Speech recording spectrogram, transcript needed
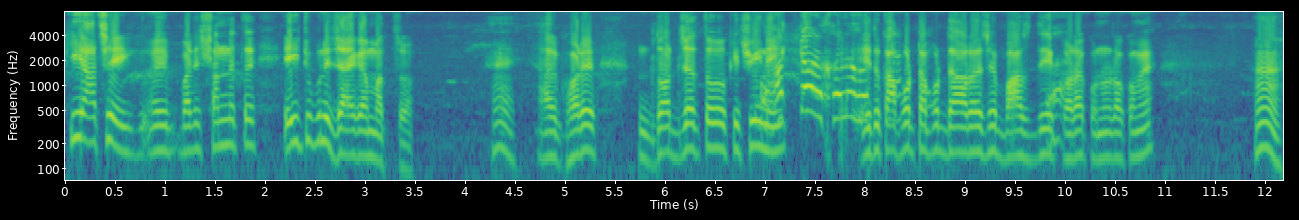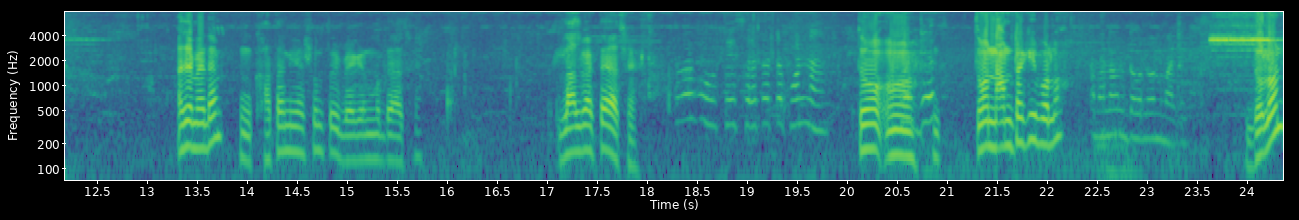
কি আছে এই- বাড়ির সামনে তো এইটুকুনি জায়গা মাত্র। হ্যাঁ আর ঘরের দরজা তো কিছুই নেই। এই তো কাপড় টাপড় দেওয়া রয়েছে বাঁশ দিয়ে করা কোনো রকমে। হ্যাঁ। আচ্ছা ম্যাডাম খাতা নিয়ে আসুন তো ওই ব্যাগের মধ্যে আছে। লাল ব্যাগটাই আছে। তো তোমার নামটা কি বলো? আমার নাম দোলন মালিক। দোলন?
